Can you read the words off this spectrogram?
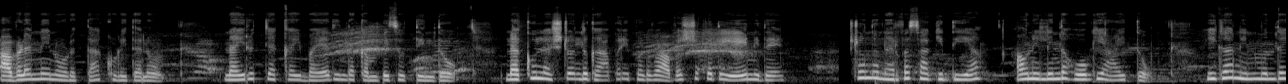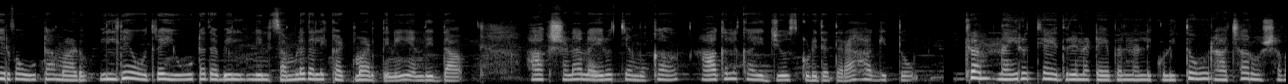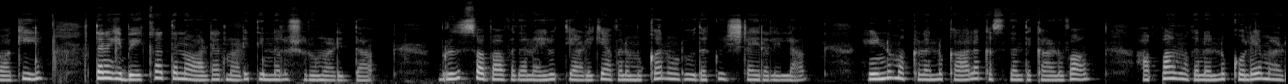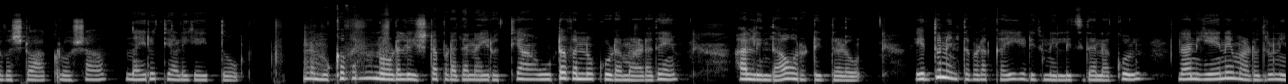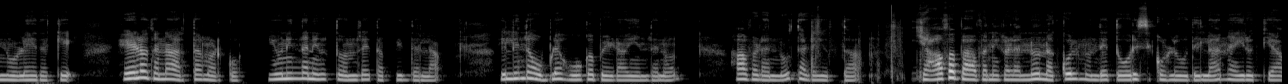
ಅವಳನ್ನೇ ನೋಡುತ್ತಾ ಕುಳಿತನು. ನೈಋತ್ಯ ಕೈ ಭಯದಿಂದ ಕಂಪಿಸುತ್ತಿದ್ದು ನಕುಲ್, ಅಷ್ಟೊಂದು ಗಾಬರಿ ಪಡುವ ಅವಶ್ಯಕತೆ ಏನಿದೆ? ಅಷ್ಟೊಂದು ನರ್ವಸ್ ಆಗಿದ್ದೀಯಾ? ಅವನಿಲ್ಲಿಂದ ಹೋಗಿ ಆಯಿತು. ಈಗ ನಿನ್ನ ಮುಂದೆ ಇರುವ ಊಟ ಮಾಡು. ಇಲ್ಲದೆ ಹೋದರೆ ಈ ಊಟದ ಬಿಲ್ ನಿನ್ನ ಸಂಬಳದಲ್ಲಿ ಕಟ್ ಮಾಡ್ತೀನಿ ಎಂದಿದ್ದ. ಆ ಕ್ಷಣ ನೈಋತ್ಯ ಮುಖ ಹಾಗಲಕಾಯಿ ಜ್ಯೂಸ್ ಕುಡಿದ ಥರ ಆಗಿತ್ತು. ವಿಕ್ರಮ್ ನೈಋತ್ಯ ಎದುರಿನ ಟೇಬಲ್ನಲ್ಲಿ ಕುಳಿತು ರಾಜಾರೋಷವಾಗಿ ತನಗೆ ಬೇಕಾದ್ದನ್ನು ಆರ್ಡರ್ ಮಾಡಿ ತಿನ್ನಲು ಶುರು ಮಾಡಿದ್ದ. ಮೃದು ಸ್ವಭಾವದ ನೈಋತ್ಯಾಳಿಗೆ ಅವನ ಮುಖ ನೋಡುವುದಕ್ಕೂ ಇಷ್ಟ ಇರಲಿಲ್ಲ. ಹೆಣ್ಣು ಮಕ್ಕಳನ್ನು ಕಾಲ ಕಸದಂತೆ ಕಾಣುವ ಅಪ್ಪ ಮಗನನ್ನು ಕೊಲೆ ಮಾಡುವಷ್ಟು ಆಕ್ರೋಶ ನೈಋತ್ಯಾಳಿಗೆ ಇತ್ತು. ನನ್ನ ಮುಖವನ್ನು ನೋಡಲು ಇಷ್ಟಪಡದ ನೈಋತ್ಯ ಊಟವನ್ನು ಕೂಡ ಮಾಡದೆ ಅಲ್ಲಿಂದ ಹೊರಟಿದ್ದಳು. ಎದ್ದು ನಿಂತವಳ ಕೈ ಹಿಡಿದು ನಿಲ್ಲಿಸಿದ ನಕುಲ್, ನಾನು ಏನೇ ಮಾಡಿದ್ರು ನೀನು ಒಳ್ಳೆಯದಕ್ಕೆ. ಹೇಳೋದನ್ನು ಅರ್ಥ ಮಾಡ್ಕೊ. ಇವನಿಂದ ನಿನಗೆ ತೊಂದರೆ ತಪ್ಪಿದ್ದಲ್ಲ. ಇಲ್ಲಿಂದ ಒಬ್ಬಳೇ ಹೋಗಬೇಡ ಎಂದನು. ಅವಳನ್ನು ತಡೆಯುತ್ತಾ. ಯಾವ ಭಾವನೆಗಳನ್ನು ನಕುಲ್ ಮುಂದೆ ತೋರಿಸಿಕೊಳ್ಳುವುದಿಲ್ಲ ನೈಋತ್ಯ.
